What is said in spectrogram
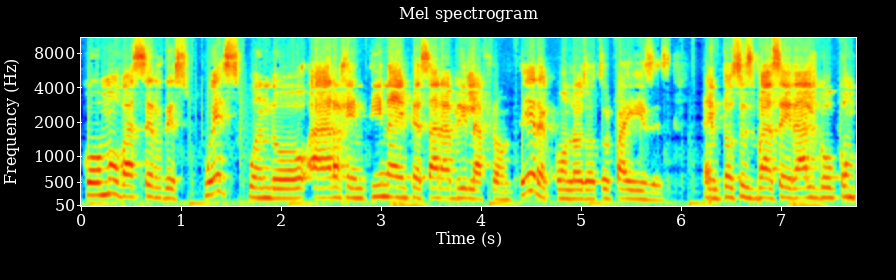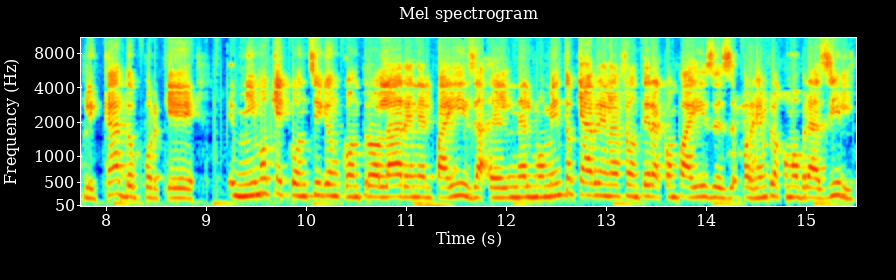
cómo va a ser después cuando Argentina empezar a abrir la frontera con los otros países. Entonces va a ser algo complicado porque mismo que consigan controlar en el país, en el momento que abren la frontera con países, por ejemplo, como Brasil,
